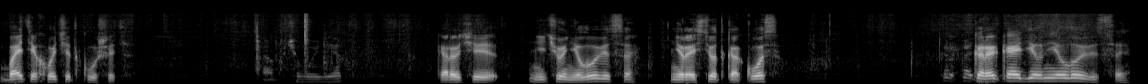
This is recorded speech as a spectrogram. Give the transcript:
Батя хочет кушать. А почему и нет? Короче, ничего не ловится, не растет кокос. Крокодил. Крокодил не ловится,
